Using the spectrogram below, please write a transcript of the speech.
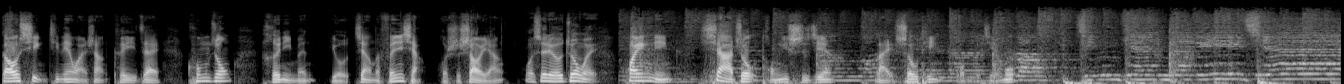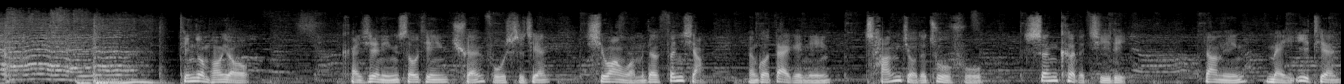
高兴今天晚上可以在空中和你们有这样的分享。我是邵阳，我是刘忠伟。欢迎您下周同一时间来收听我们的节目。听众朋友，感谢您收听全福时间，希望我们的分享能够带给您长久的祝福、深刻的激励，让您每一天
